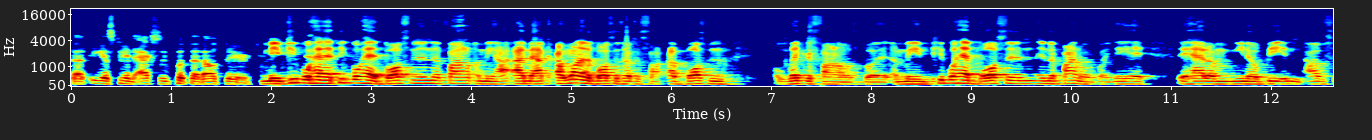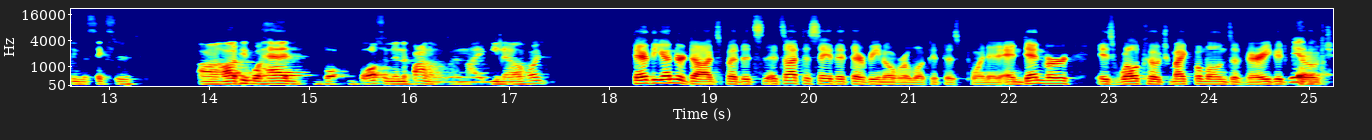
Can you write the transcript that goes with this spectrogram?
that ESPN actually put that out there. I mean, people had people had Boston in the final. I mean, I I, mean, I, I wanted a Boston Celtics, fi- a Boston Lakers finals, but I mean, people had Boston in, in the finals. Like they had they had them, you know, beating obviously the Sixers. Uh, a lot of people had Bo- Boston in the finals, and like you know, Well, they're the underdogs, but it's it's not to say that they're being overlooked at this point. And, and Denver is well coached. Mike Malone's a very good coach.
